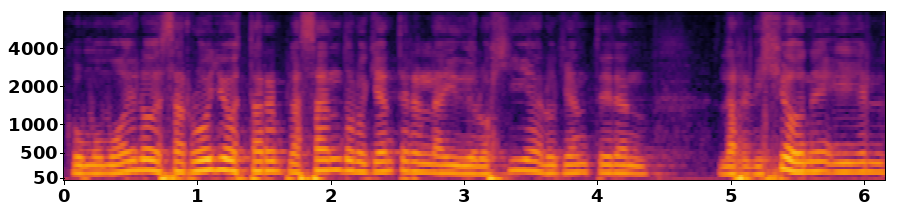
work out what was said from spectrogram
como modelo de desarrollo está reemplazando lo que antes era la ideología, lo que antes eran las religiones, y el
